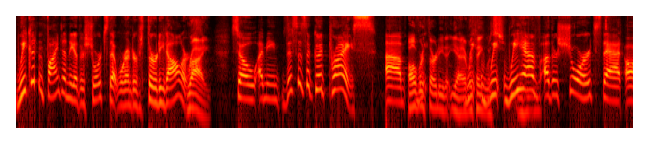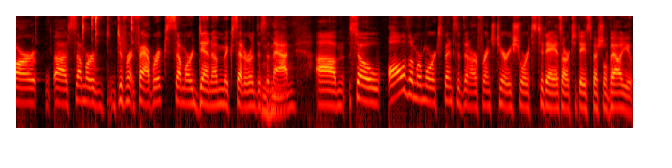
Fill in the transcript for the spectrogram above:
We couldn't find any other shorts that were under $30. Right. So, I mean, this is a good price. Um, Over we- 30. Yeah, everything we, was. we, we have other shorts that are uh, some are different fabrics, some are denim, et cetera, this and that. Um, so all of them are more expensive than our French terry shorts today as our today's special value.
